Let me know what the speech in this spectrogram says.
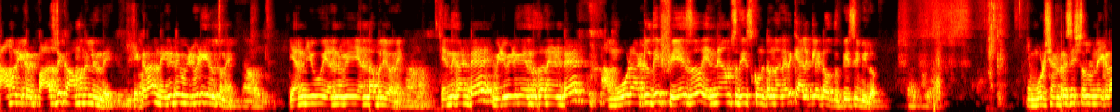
కామన్ ఇక్కడ పాజిటివ్ కామన్ వెళ్ళింది ఇక్కడ నెగటివ్ విడివిడికి వెళ్తున్నాయి. ఎన్యు ఎన్వి ఎన్డబ్ల్యూ అని. ఎందుకంటే విడివిడిగా ఎందుకని అంటే ఆ మూడు వాటిది ఫేజ్ ఎన్ని ఆమ్స్ తీసుకుంటుంది అనేది క్యాలిక్యులేట్ అవుతుంది పీసీబీలో ఈ మూడు షంట్ రెసిస్టర్లు ఉన్నాయి ఇక్కడ.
